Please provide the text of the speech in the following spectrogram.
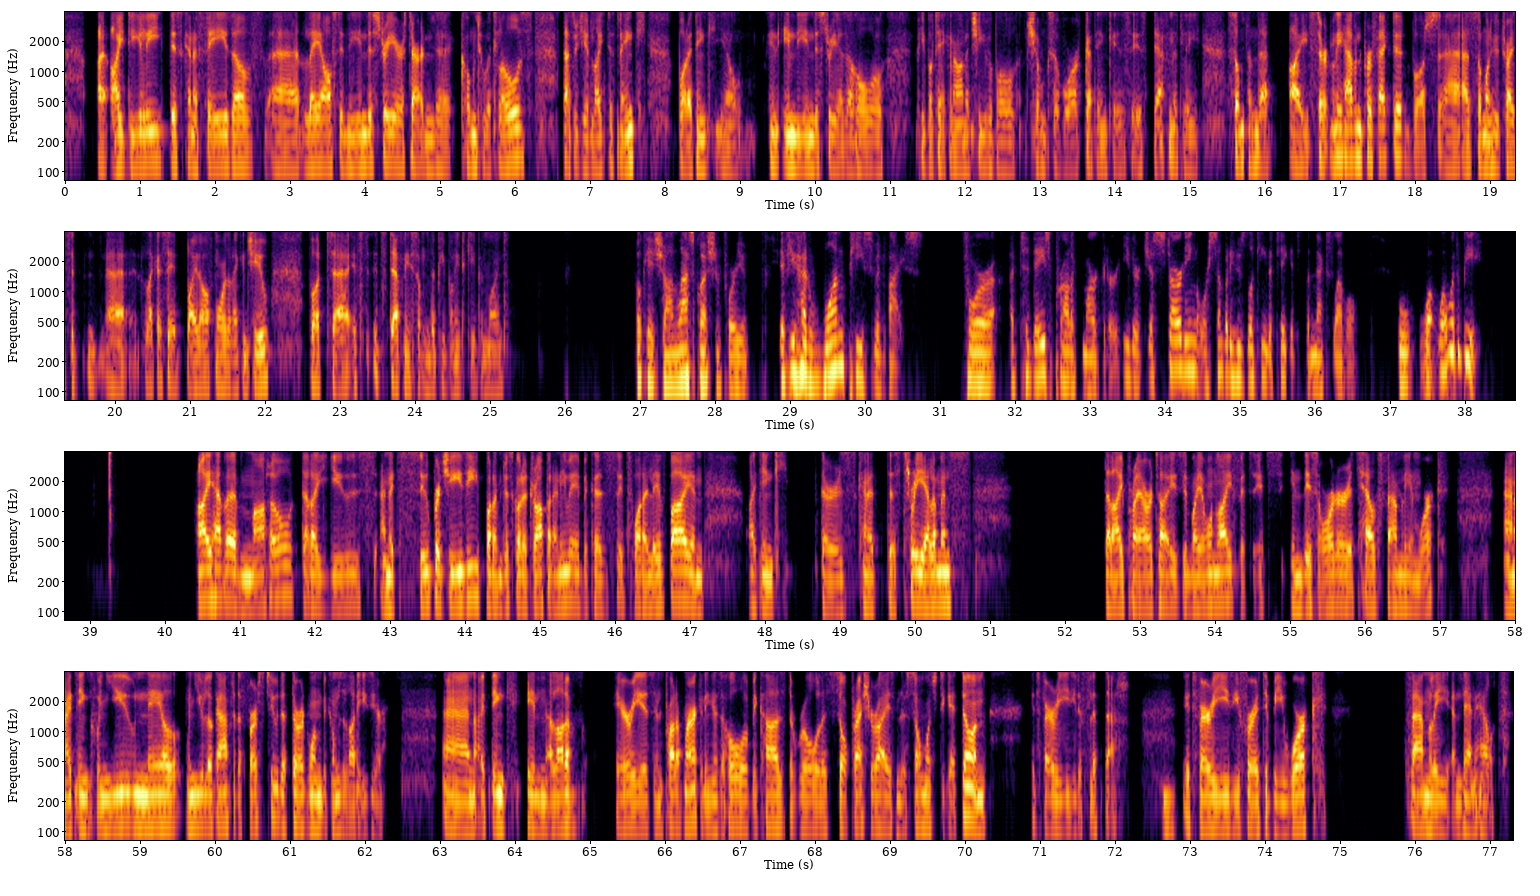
ideally this kind of phase of uh, layoffs in the industry are starting to come to a close. That's what you'd like to think. But i think you know in, in the industry as a whole people taking on achievable chunks of work i think is is definitely something that i certainly haven't perfected but uh, as someone who tries to uh, like i say bite off more than i can chew but uh, it's it's definitely something that people need to keep in mind okay sean last question for you if you had one piece of advice for a today's product marketer, either just starting or somebody who's looking to take it to the next level, what what would it be? I have a motto that I use, and it's super cheesy, but I'm just going to drop it anyway because it's what I live by, and I think there's kind of there's three elements that I prioritize in my own life. It's it's in this order: it's health, family, and work. And I think when you nail, when you look after the first two, the third one becomes a lot easier. And I think in a lot of areas in product marketing as a whole, because the role is so pressurized and there's so much to get done, it's very easy to flip that. Mm. It's very easy for it to be work, family, and then health.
